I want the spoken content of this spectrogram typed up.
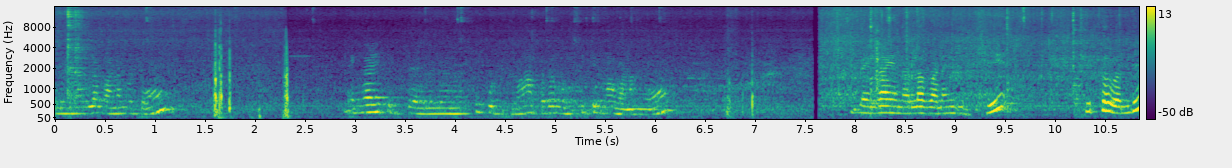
இது நல்லா வணங்கட்டும். வெங்காயத்துக்கு உப்பு போட்டுக்கலாம். அப்போ தான் கொஞ்சம் சீக்கிரமாக வணங்கும். வெங்காயம் நல்லா வணங்கிடுச்சு. இப்போ வந்து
